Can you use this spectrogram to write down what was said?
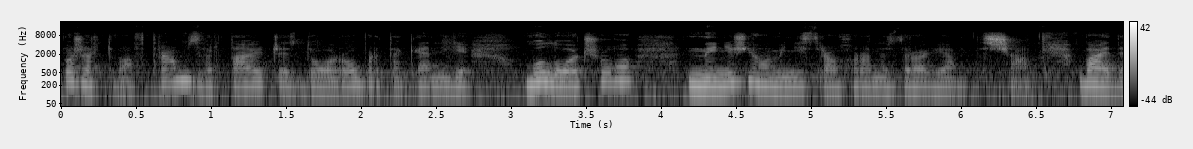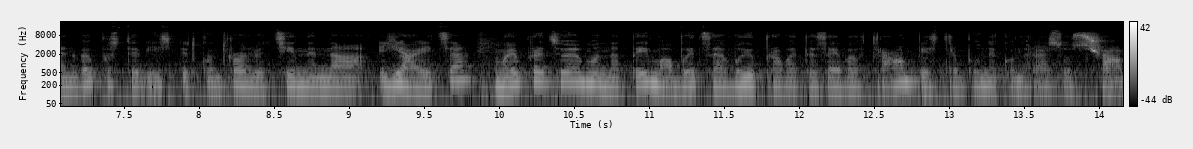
Пожартував Трамп, звертаючись до Роберта Кеннеді молодшого нинішнього міністра охорони здоров'я США. Байден випустив із під контролю ціни на яйця. Ми працюємо над тим, аби це виправити, заявив Трамп із трибуни Конгресу США.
